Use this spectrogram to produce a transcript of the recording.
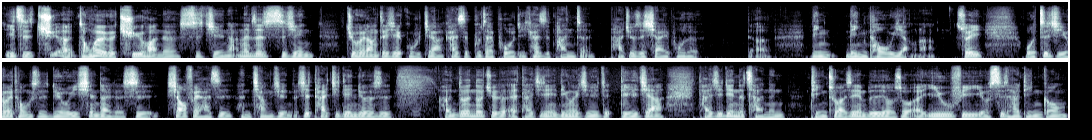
一直趋呃总会有一个趋缓的时间啊，那这时间就会让这些股价开始不再破底，开始盘整，它就是下一波的呃领领头羊啊。所以我自己会同时留意现在的是消费还是很强劲的。其实台积电就是很多人都觉得，哎，台积电一定会跌跌价，台积电的产能停出来。之前不是有说，哎，EUV 有四台停工，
